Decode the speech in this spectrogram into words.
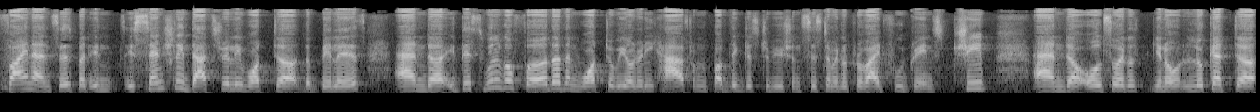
finances, but in, essentially that's really what uh, the bill is. And uh, this will go further than what we already have from the public distribution system. It will provide food grains cheap, and uh, also it will, you know, look at uh,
